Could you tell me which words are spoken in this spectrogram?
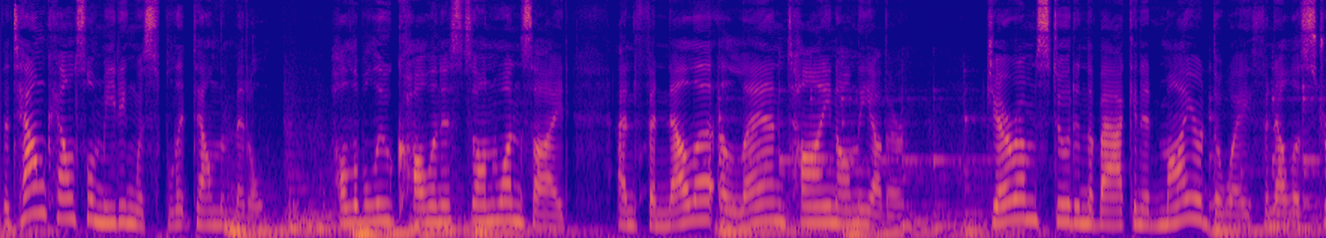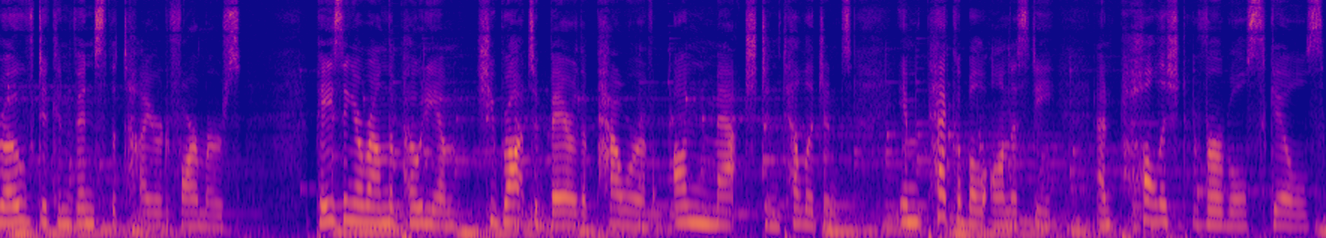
The town council meeting was split down the middle. Hullabaloo colonists on one side and Fenella Elane Tyne on the other. Jerram stood in the back and admired the way Fenella strove to convince the tired farmers. Pacing around the podium, she brought to bear the power of unmatched intelligence, impeccable honesty, and polished verbal skills.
